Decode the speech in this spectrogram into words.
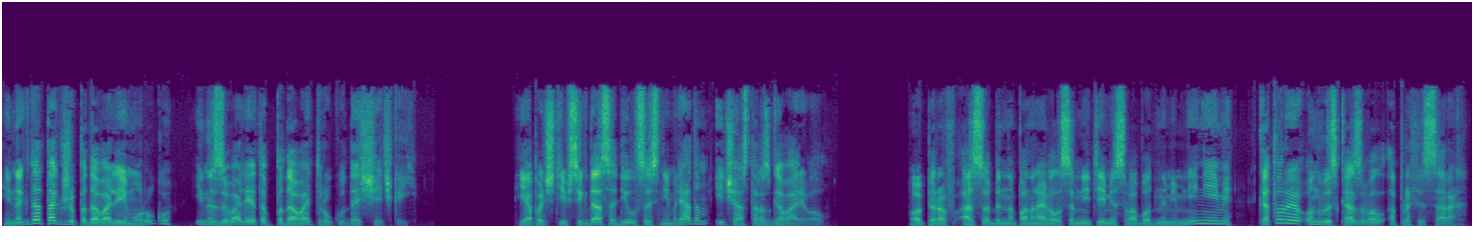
иногда также подавали ему руку и называли это «подавать руку дощечкой». Я почти всегда садился с ним рядом и часто разговаривал. Оперов особенно понравился мне теми свободными мнениями, которые он высказывал о профессорах.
